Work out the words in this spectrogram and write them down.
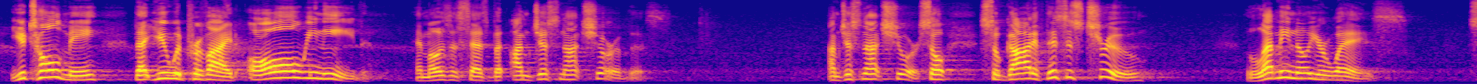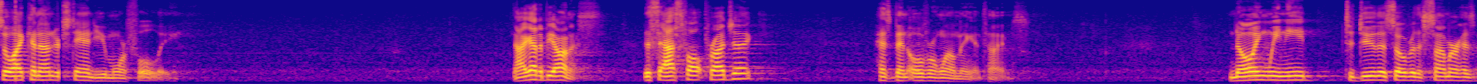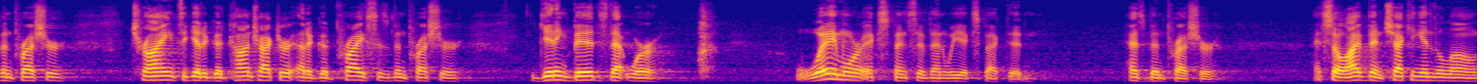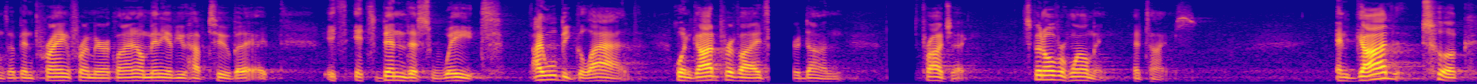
You told me that you would provide all we need. And Moses says, But I'm just not sure of this. I'm just not sure. So, so God, if this is true, let me know your ways so I can understand you more fully. Now, I got to be honest. This asphalt project has been overwhelming at times. Knowing we need to do this over the summer has been pressure. Trying to get a good contractor at a good price has been pressure. Getting bids that were way more expensive than we expected, has been pressure. And so I've been checking into loans. I've been praying for a miracle. And I know many of you have too, but it's, it's been this weight. I will be glad when God provides they're done this project. It's been overwhelming at times. And God took,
